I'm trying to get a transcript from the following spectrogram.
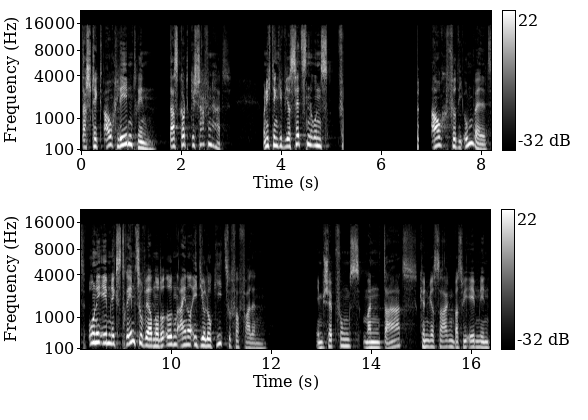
Da steckt auch Leben drin, das Gott geschaffen hat. Und ich denke, wir setzen uns für auch für die Umwelt, ohne eben extrem zu werden oder irgendeiner Ideologie zu verfallen. Im Schöpfungsmandat können wir sagen, was wir eben in,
